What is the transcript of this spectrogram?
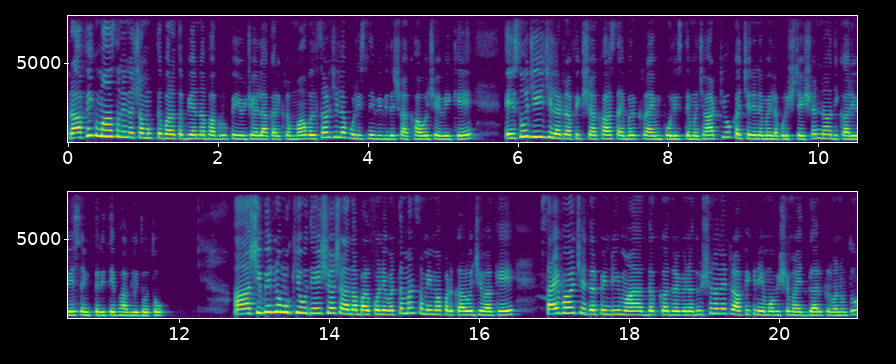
ટ્રાફિક, માસ અને નશામુક્ત ભારત અભિયાનના ભાગરૂપે યોજાયેલા કાર્યક્રમમાં વલસાડ જિલ્લા પોલીસની વિવિધ શાખાઓ જેવી કે એસઓજી, જિલ્લા ટ્રાફિક શાખા, સાયબર ક્રાઇમ પોલીસ તેમજ આરટીઓ, કચેરી અને મહિલા પોલીસ સ્ટેશનના અધિકારીઓએ સંયુક્ત રીતે ભાગ લીધો હતો. આ શિબિરનો મુખ્ય ઉદ્દેશ શાળાના બાળકોને વર્તમાન સમયમાં પડકારો જેવા કે સાયબર, છેતરપિંડી, માદક દ્રવ્યોના દૂષણ અને ટ્રાફિક નિયમો વિશે માહિતગાર કરવાનો હતો.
